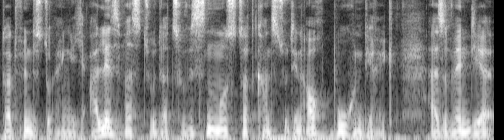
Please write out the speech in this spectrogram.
Dort findest du eigentlich alles, was du dazu wissen musst. Dort kannst du den auch buchen direkt. Also wenn dir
